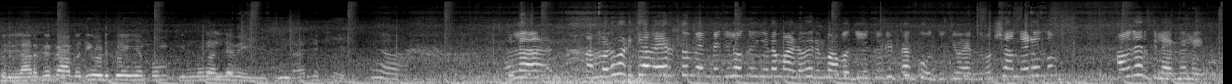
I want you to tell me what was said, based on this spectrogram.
പിള്ളേർക്കൊക്കെ അവധി കൊടുത്തു കഴിഞ്ഞപ്പം ഇന്ന് നല്ല വെയിൽ അല്ല നമ്മൾ പഠിക്കാൻ നേരത്തും എന്തെങ്കിലുമൊക്കെ ഇങ്ങനെ മഴ വരുമ്പോൾ അവധിയൊക്കെ കിട്ടാൻ കൊതിക്കുമായിരുന്നു. പക്ഷെ അന്നേരം ഒന്നും അവധി തരത്തില്ലായിരുന്നു അല്ലേ അന്നൊന്നും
